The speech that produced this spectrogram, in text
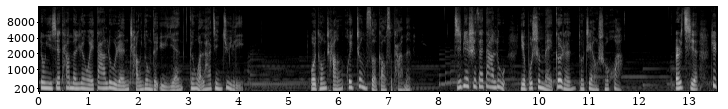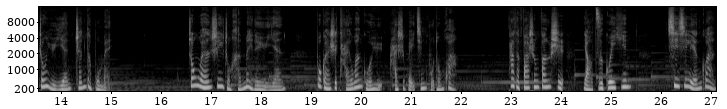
用一些他们认为大陆人常用的语言跟我拉近距离。我通常会正色告诉他们，即便是在大陆，也不是每个人都这样说话。而且这种语言真的不美。中文是一种很美的语言，不管是台湾国语还是北京普通话，它的发声方式、咬字归音、气息连贯，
